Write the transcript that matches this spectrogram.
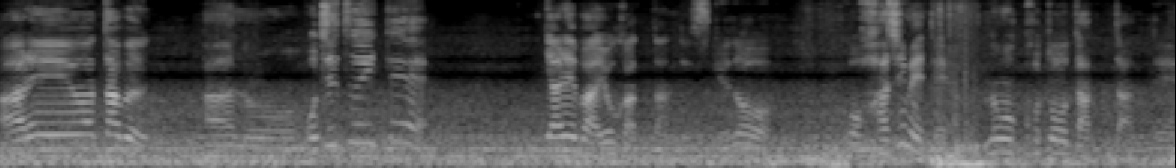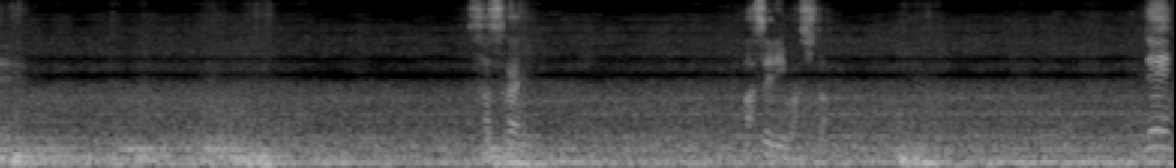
あれは多分、あの、落ち着いてやればよかったんですけど、こう初めてのことだったんで、さすがに焦りました。で、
